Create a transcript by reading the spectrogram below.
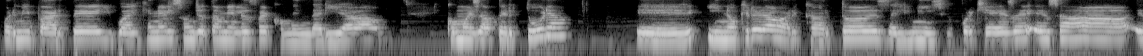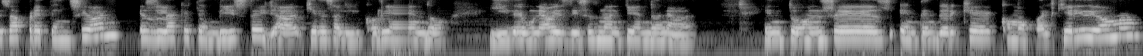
Por mi parte, igual que Nelson, yo también les recomendaría como esa apertura eh, y no querer abarcar todo desde el inicio, porque esa, esa pretensión es la que te enviste y ya quieres salir corriendo y de una vez dices no entiendo nada. Entonces, entender que como cualquier idioma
